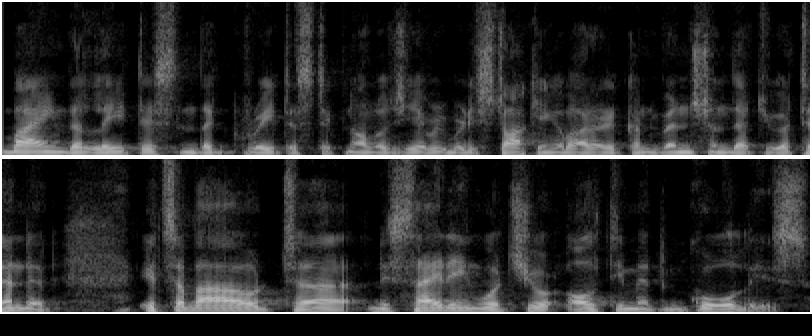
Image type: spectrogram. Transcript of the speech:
buying the latest and the greatest technology everybody's talking about at a convention that you attended. It's about uh, deciding what your ultimate goal is.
